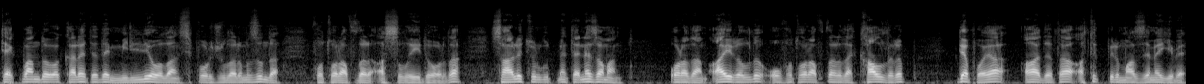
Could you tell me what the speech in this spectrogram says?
tekvando ve karatede milli olan sporcularımızın da fotoğrafları asılıydı orada. Salih Turgut Mete ne zaman oradan ayrıldı o fotoğrafları da kaldırıp depoya adeta atık bir malzeme gibi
